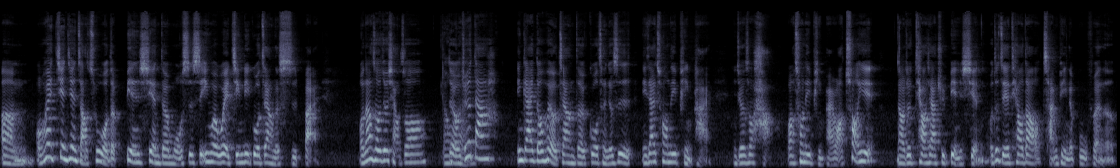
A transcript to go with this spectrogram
嗯，我会渐渐找出我的变现的模式，是因为我也经历过这样的失败。我那时候就想说.对，我觉得大家应该都会有这样的过程，就是你在创立品牌，你就说好，我要创立品牌，我要创业，然后就跳下去变现，我就直接跳到产品的部分了。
